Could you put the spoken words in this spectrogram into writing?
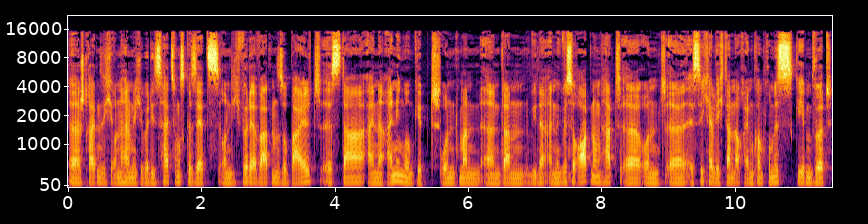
äh, streiten sich unheimlich über dieses Heizungsgesetz und ich würde erwarten, sobald es da eine Einigung gibt und man äh, dann wieder eine gewisse Ordnung hat äh, und äh, es sicherlich dann auch einen Kompromiss geben wird,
